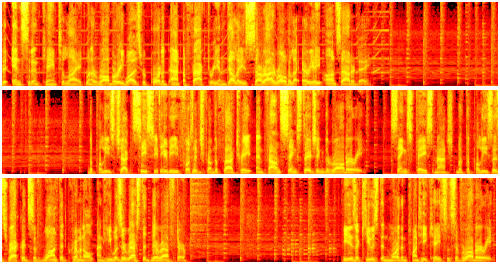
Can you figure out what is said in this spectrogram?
The incident came to light when a robbery was reported at a factory in Delhi's Sarai Rohilla area on Saturday. The police checked CCTV footage from the factory and found Singh staging the robbery. Singh's face matched with the police's records of wanted criminal and he was arrested thereafter. He is accused in more than 20 cases of robbery.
